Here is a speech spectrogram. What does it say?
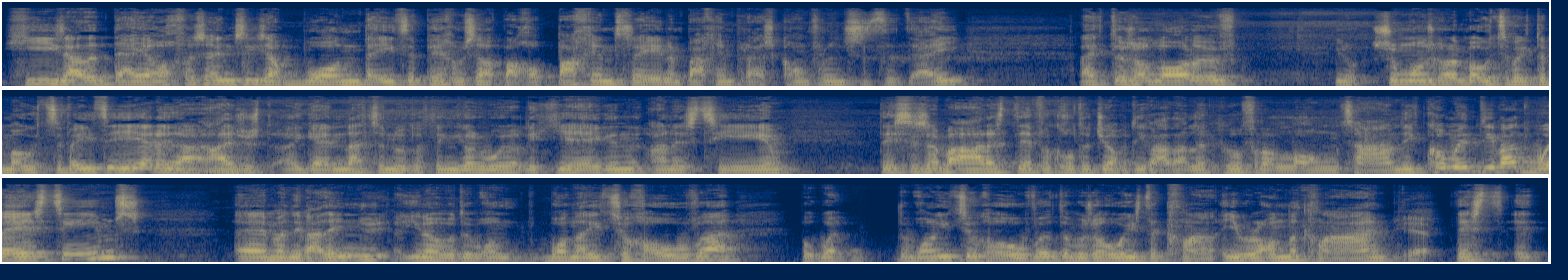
He's had a day off essentially. He's had one day to pick himself back up, back in training, and back in press conferences today. Like there's a lot of, you know, someone's got to motivate the motivator here. And I, mm. I just, again, that's another thing you've got to work like Jürgen and his team. This is about as difficult a job they've had at Liverpool for a long time. They've come in, they've had worse teams, um, and they've had, in, you know, the one, one that he took over. But when, the one he took over, there was always the climb. You were on the climb. Yeah. This it,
